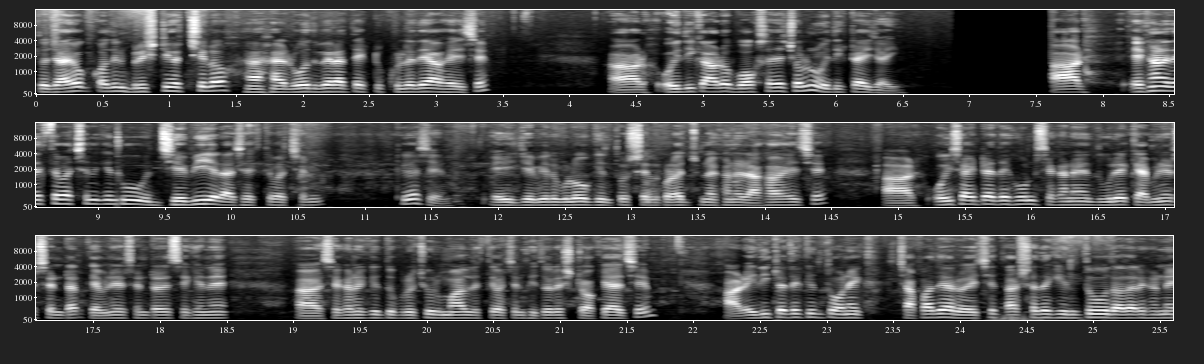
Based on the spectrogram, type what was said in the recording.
তো যাই হোক, কদিন বৃষ্টি হচ্ছিল হ্যাঁ হ্যাঁ রোদ বেরাতে একটু খুলে দেওয়া হয়েছে। আর ওই দিকে আরও বক্স আছে, চলুন ওই দিকটাই যাই। আর এখানে দেখতে পাচ্ছেন কিন্তু জেবিএল আছে, দেখতে পাচ্ছেন, ঠিক আছে? এই জেবিএলগুলোও কিন্তু সেল করার জন্য এখানে রাখা হয়েছে। আর ওই সাইডটা দেখুন, সেখানে দূরে ক্যাবিনেট সেন্টার ক্যাবিনেট সেন্টারে সেখানে সেখানে কিন্তু প্রচুর মাল দেখতে পাচ্ছেন, ভিতরে স্টকে আছে। আর এই দিকটাতে কিন্তু অনেক চাপা দেওয়া রয়েছে। তার সাথে কিন্তু দাদার এখানে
